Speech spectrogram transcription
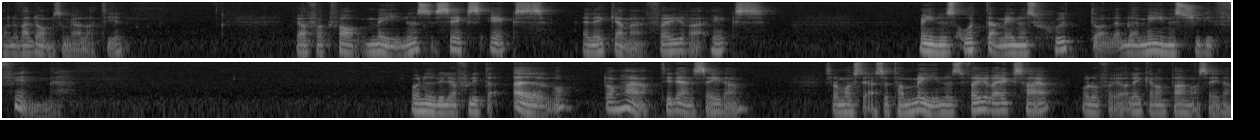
och det var de som jag la till. Jag får kvar minus 6x är lika med 4x minus 8 minus 17, det blir minus 25. Och nu vill jag flytta över de här till den sidan. Så då måste jag alltså ta minus 4x här och då får jag likadant på andra sidan.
